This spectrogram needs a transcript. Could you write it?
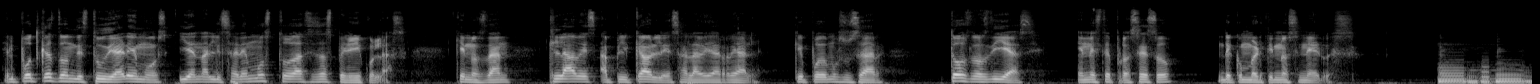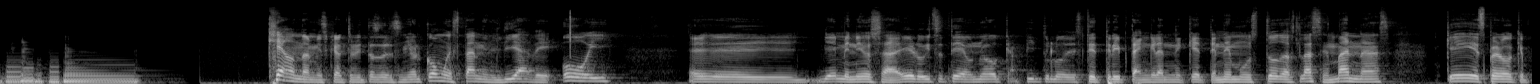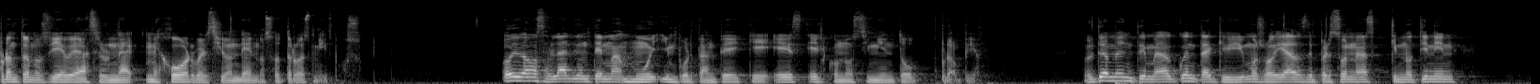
el podcast donde estudiaremos y analizaremos todas esas películas que nos dan claves aplicables a la vida real que podemos usar todos los días en este proceso de convertirnos en héroes. ¿Qué onda mis criaturitas del Señor? ¿Cómo están el día de hoy? Eh, bienvenidos a Heroízate a un nuevo capítulo de este trip tan grande que tenemos todas las semanas que espero que pronto nos lleve a ser una mejor versión de nosotros mismos. Hoy vamos a hablar de un tema muy importante que es el conocimiento propio. Últimamente me he dado cuenta que vivimos rodeados de personas que no tienen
